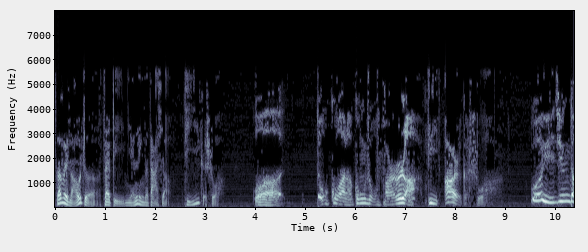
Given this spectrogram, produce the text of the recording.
三位老者在比年龄的大小，第一个说我都过了公主坟了，：“第二个说，我已经到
